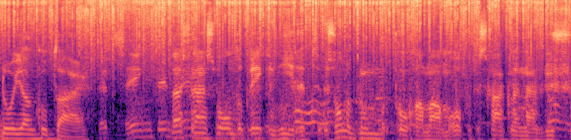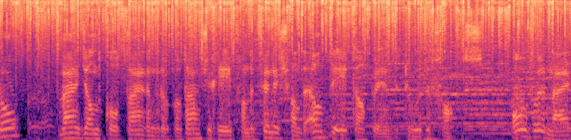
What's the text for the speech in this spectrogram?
door Jan Cotard. Luisteraars, we onderbreken hier het Zonnebloem-programma om over te schakelen naar Luchon... waar Jan Coltard een reportage geeft van de finish van de 11e etappe in de Tour de France. Over naar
